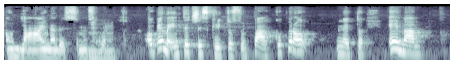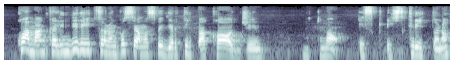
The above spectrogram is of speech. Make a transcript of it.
online, adesso non so. Mm-hmm. Ovviamente c'è scritto sul pacco, però ho detto, eh ma qua manca l'indirizzo, non possiamo spedirti il pacco oggi. Ho detto no, è, è scritto, no?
